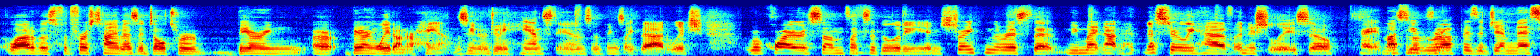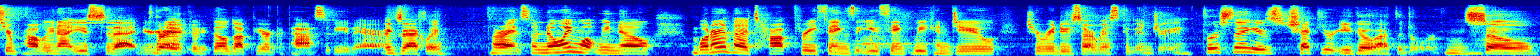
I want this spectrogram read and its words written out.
a lot of us for the first time as adults were bearing uh, bearing weight on our hands, you know, doing handstands and things like that, which requires some flexibility and strength in the wrist that we might not necessarily have initially. So, right, unless you grew thing. up as a gymnast, you're probably not used to that, and you're right. going to have to build up your capacity there. Exactly. All right, so knowing what we know, what are the top three things that you think we can do to reduce our risk of injury? First thing is check your ego at the door. Mm. So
